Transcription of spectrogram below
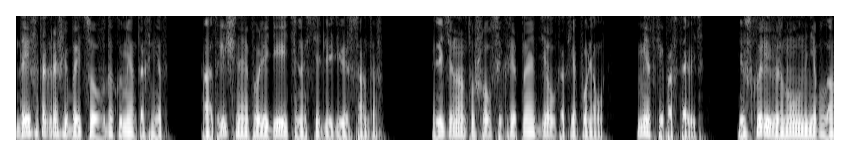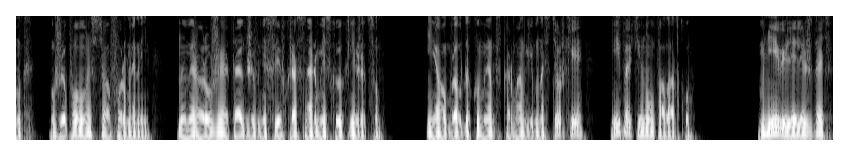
да и фотографий бойцов в документах нет. Отличное поле деятельности для диверсантов. Лейтенант ушел в секретный отдел, как я понял, метки поставить, и вскоре вернул мне бланк, уже полностью оформленный. Номер оружия также внесли в красноармейскую книжицу. Я убрал документ в карман гимнастерки и покинул палатку. Мне велели ждать.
